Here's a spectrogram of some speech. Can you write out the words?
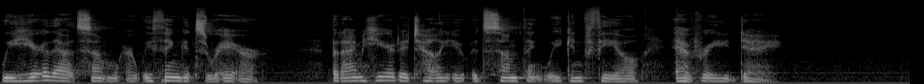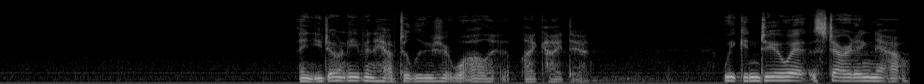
we hear that somewhere, we think it's rare. But I'm here to tell you it's something we can feel every day. And you don't even have to lose your wallet like I did. We can do it starting now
